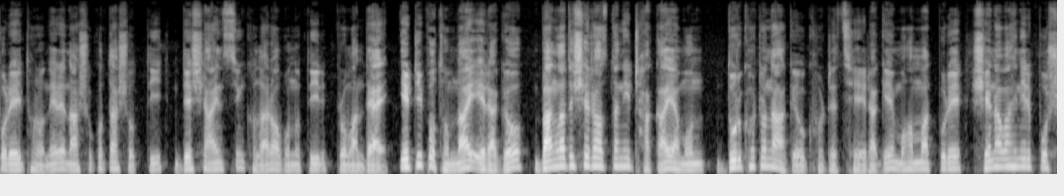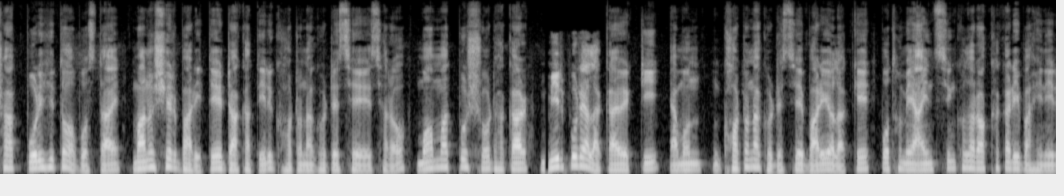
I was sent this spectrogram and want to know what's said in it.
পরে এই ধরনের নাশকতা সত্যি দেশে আইন শৃঙ্খলার অবনতির প্রমাণ দেয়। এটি প্রথম নয়, এর আগেও বাংলাদেশের রাজধানী ঢাকায় এমন দুর্ঘটনা আগেও ঘটেছে। এর আগে মোহাম্মদপুরে সেনাবাহিনীর পোশাক পরিহিত অবস্থায় মানুষের বাড়িতে ডাকাতির ঘটনা ঘটেছে। এছাড়াও মোহাম্মদপুর শো ঢাকার মিরপুর এলাকায় একটি এমন ঘটনা ঘটেছে। বাড়িওয়ালাকে প্রথমে আইন শৃঙ্খলা রক্ষাকারী বাহিনীর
